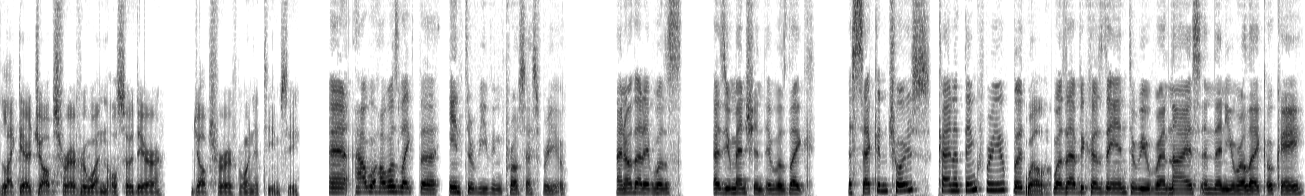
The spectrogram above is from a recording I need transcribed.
like there are jobs for everyone also there are jobs for everyone at tmc And how how was like the interviewing process for you? I know that it was, as you mentioned, it was like a second choice kind of thing for you. But well was that because the interview went nice, and then you were like, okay,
